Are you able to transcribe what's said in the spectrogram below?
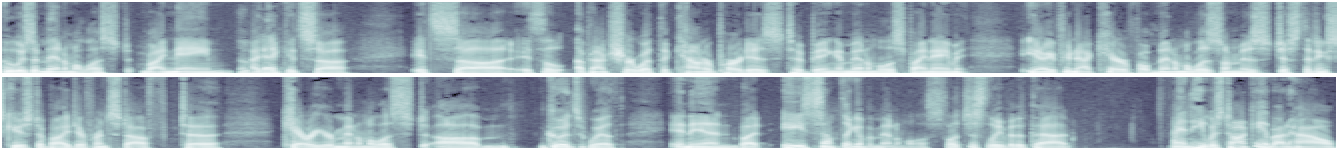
who is a minimalist by name. I think it's uh, it's uh, it's a, I'm not sure what the counterpart is to being a minimalist by name. You know, if you're not careful, minimalism is just an excuse to buy different stuff to carry your minimalist um, goods with and in. But he's something of a minimalist. Let's just leave it at that. And he was talking about how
